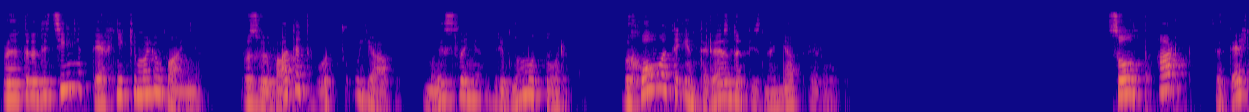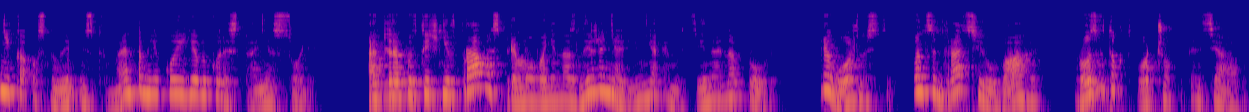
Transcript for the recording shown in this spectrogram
про нетрадиційні техніки малювання, розвивати творчу уяву, мислення, дрібну моторику, виховувати інтерес до пізнання природи. Salt Art – це техніка, основним інструментом якої є використання солі. Арт-терапевтичні вправи спрямовані на зниження рівня емоційної напруги, тривожності, концентрацію уваги, розвиток творчого потенціалу,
